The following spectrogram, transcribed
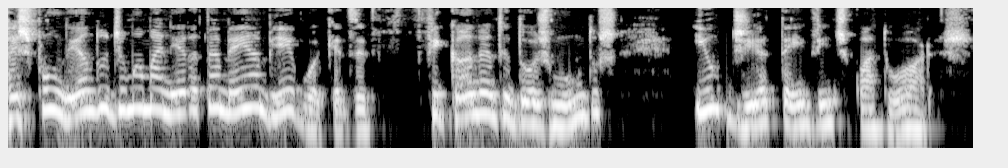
respondendo de uma maneira também ambígua, quer dizer, ficando entre dois mundos e o dia tem 24 horas.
